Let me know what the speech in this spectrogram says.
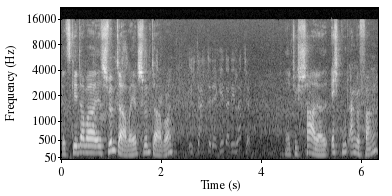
Jetzt geht aber, jetzt schwimmt er aber, jetzt schwimmt er aber. Natürlich schade, echt gut angefangen.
